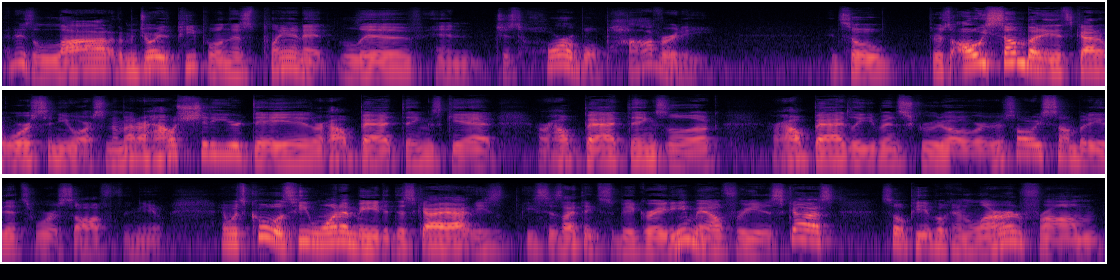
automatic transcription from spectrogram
and there's a lot of the majority of the people on this planet live in just horrible poverty. And so there's always somebody that's got it worse than you are. So no matter how shitty your day is, or how bad things get, or how bad things look, or how badly you've been screwed over, there's always somebody that's worse off than you. And what's cool is he wanted me to this guy. He's, he says I think this would be a great email for you to discuss, so people can learn from.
